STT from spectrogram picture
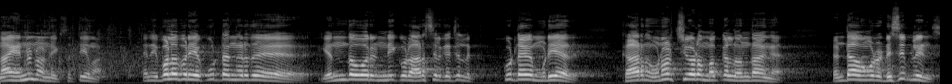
நான் என்னன்னு அன்னைக்கு சத்தியமாக ஏன்னா இவ்வளோ பெரிய கூட்டங்கிறது எந்த ஒரு இன்னைக்கு அரசியல் கட்சியில் கூட்டவே முடியாது. காரணம் உணர்ச்சியோட மக்கள் வந்தாங்க. ரெண்டாவது அவங்களோட டிசிப்ளின்ஸ்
